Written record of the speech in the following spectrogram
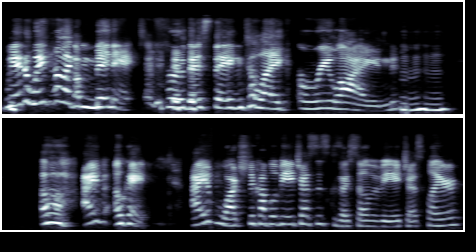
we had to wait for like a minute for this thing to like rewind. hmm Oh, I've okay. I have watched a couple of VHSs because I still have a VHS player,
